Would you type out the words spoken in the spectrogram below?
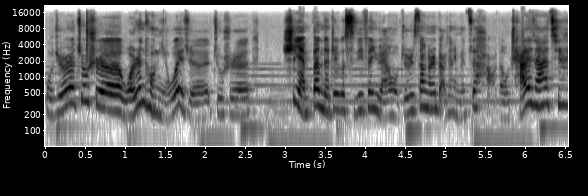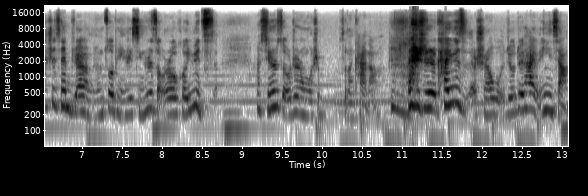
我觉得就是我认同你，我也觉得就是饰演笨的这个斯蒂芬元，我觉得是三个人表现里面最好的。我查了一下，他其实之前比较有名的作品是《行尸走肉》和《玉子》。那行尸走肉这种我是不能看的，但是看玉子的时候我就对他有印象。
